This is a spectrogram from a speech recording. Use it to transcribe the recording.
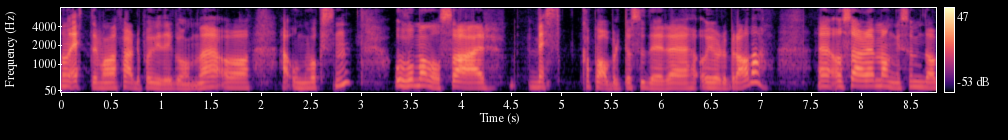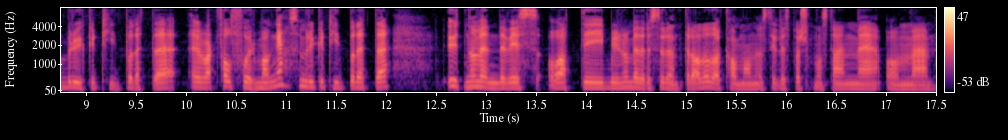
sånn etter man er ferdig på videregående og er ung voksen, og hvor man også er mest kapabel til å studere og gjøre det bra, da. Eh, Og så er det mange som da bruker tid på dette, i hvert fall for mange, som bruker tid på dette uten nødvendigvis og at de blir noen bedre studenter av det. Da kan man jo stille spørsmålstegn med om, eh,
